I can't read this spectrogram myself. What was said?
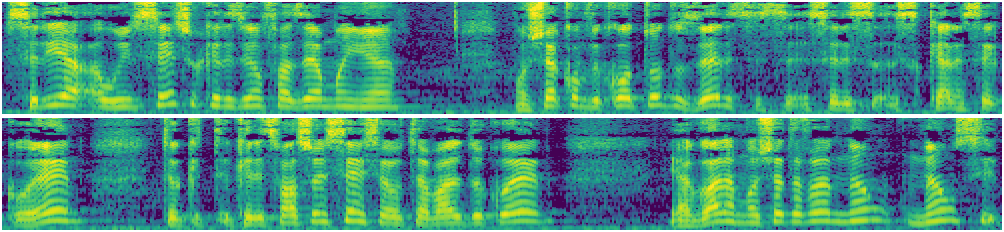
seria o incenso que eles iam fazer amanhã. Moshe convocou todos eles, se, se eles querem ser Cohen, então que, que eles façam incenso, é o trabalho do Cohen. E agora Moshe está falando, não, não, se,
